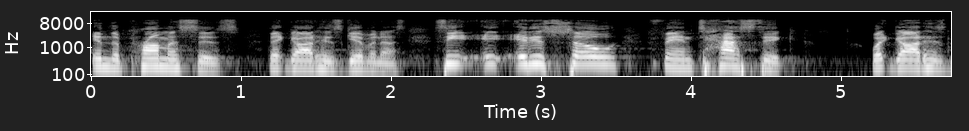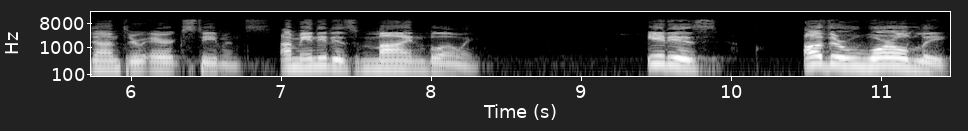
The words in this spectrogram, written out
in the promises that God has given us. See, it, it is so fantastic what God has done through Eric Stevens. I mean, it is mind blowing. It is otherworldly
